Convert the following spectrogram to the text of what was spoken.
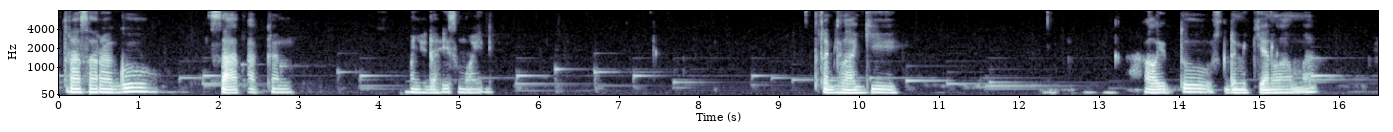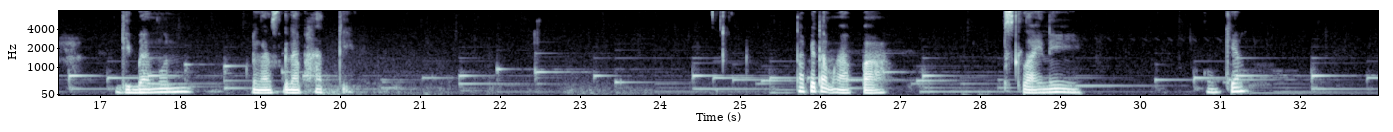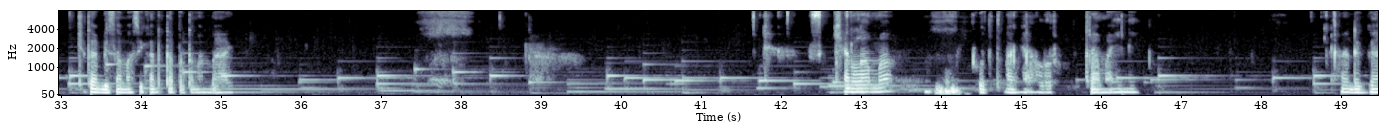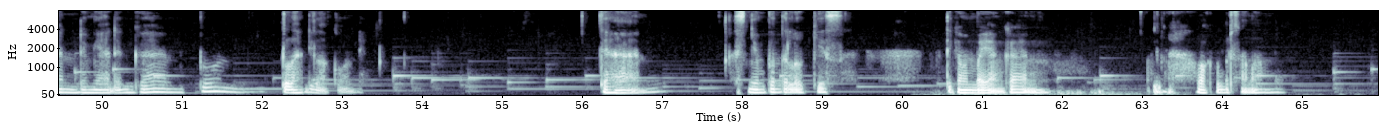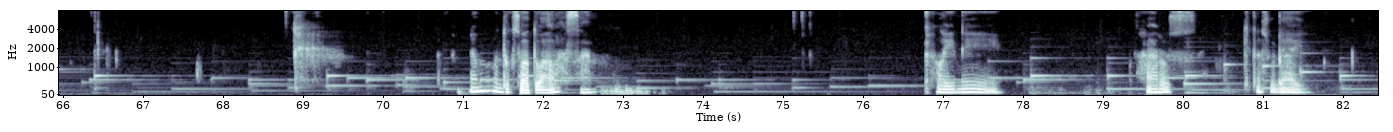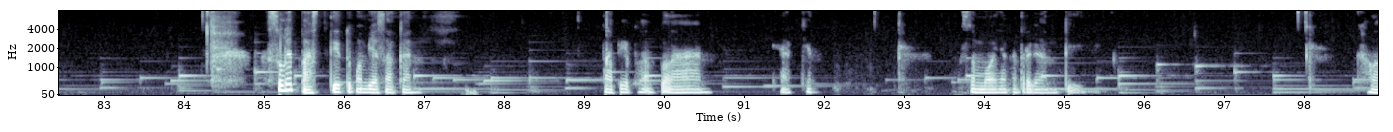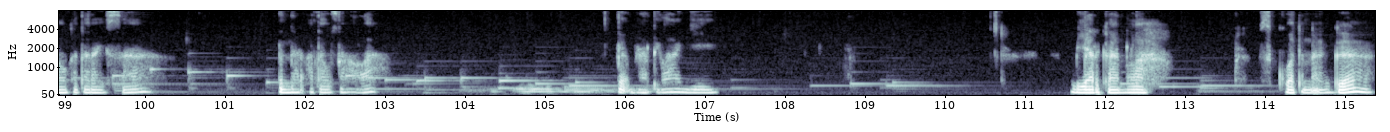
terasa ragu saat akan menyudahi semua ini. Terlebih lagi, hal itu sedemikian lama dibangun dengan segenap hati. Tapi tak mengapa, setelah ini mungkin kita bisa masihkan tetap berteman baik. Sekian lama ikuti tenangnya alur drama ini. Adegan demi adegan pun telah dilakoni. Dan senyum pun terlukis ketika membayangkan waktu bersamamu. Namun untuk suatu alasan, kali ini harus kita sudahi. Sulit pasti untuk membiasakan, tapi pelan-pelan yakin semuanya akan terganti. Kalau kata Raisa, benar atau salah, gak berarti lagi. Biarkanlah sekuat tenaga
